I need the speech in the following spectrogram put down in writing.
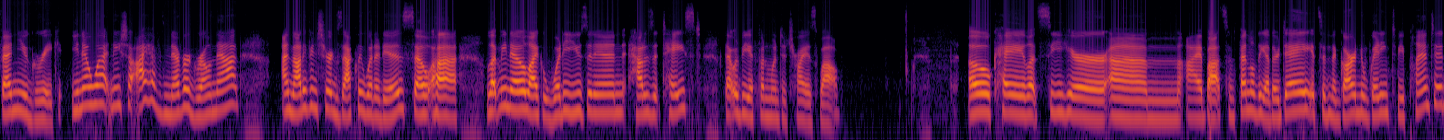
fenugreek. You know what, Nisha? I have never grown that. I'm not even sure exactly what it is. So uh, let me know, like, what do you use it in? How does it taste? That would be a fun one to try as well. Okay, let's see here. Um, I bought some fennel the other day. It's in the garden waiting to be planted.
